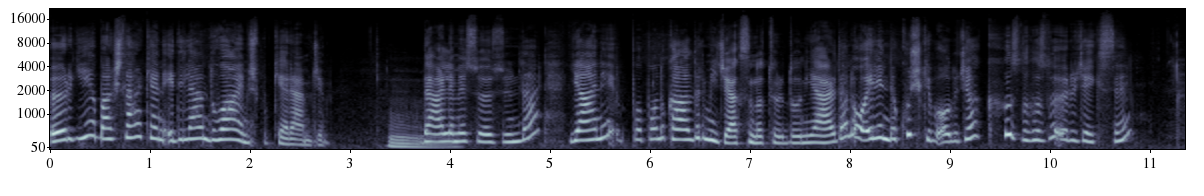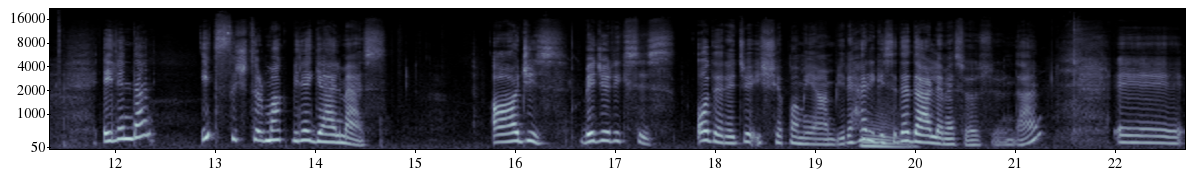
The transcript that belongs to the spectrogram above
Örgüye başlarken edilen duaymış bu Keremcim. Hmm. Derleme sözlüğünden. Yani poponu kaldırmayacaksın oturduğun yerden. O elinde kuş gibi olacak. Hızlı hızlı öreceksin. Elinden iç sıçtırmak bile gelmez. Aciz, beceriksiz, o derece iş yapamayan biri. Her ikisi de derleme sözlüğünden. Ee,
